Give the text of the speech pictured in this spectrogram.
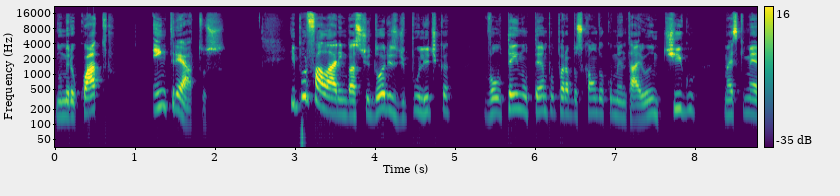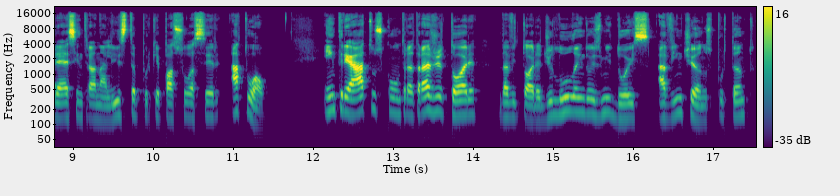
Número 4, Entre Atos. E por falar em bastidores de política, voltei no tempo para buscar um documentário antigo, mas que merece entrar na lista porque passou a ser atual. Entre Atos contra a trajetória da vitória de Lula em 2002, há 20 anos, portanto,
